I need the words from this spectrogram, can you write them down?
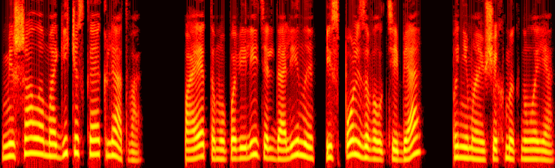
мешала магическая клятва. Поэтому повелитель долины использовал тебя? Понимающе хмыкнула я.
